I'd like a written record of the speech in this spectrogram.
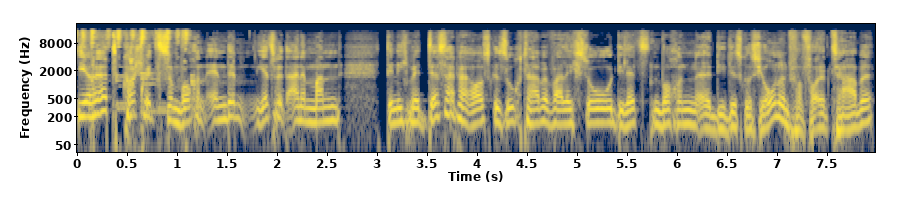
Ihr hört Koschwitz zum Wochenende. Jetzt wird einem Mann, den ich mir deshalb herausgesucht habe, weil ich so die letzten Wochen äh, die Diskussionen verfolgt habe.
